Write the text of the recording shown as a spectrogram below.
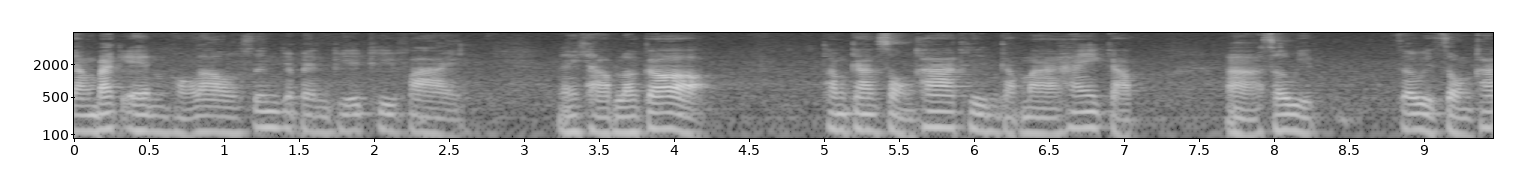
ยัง backend ของเรา ซึ่งจะเป็น PHP ไฟล์นะครับ แล้วก็ทำการส่งค่าคืนกลับมาให้กับอ่า service service ส่งค่า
